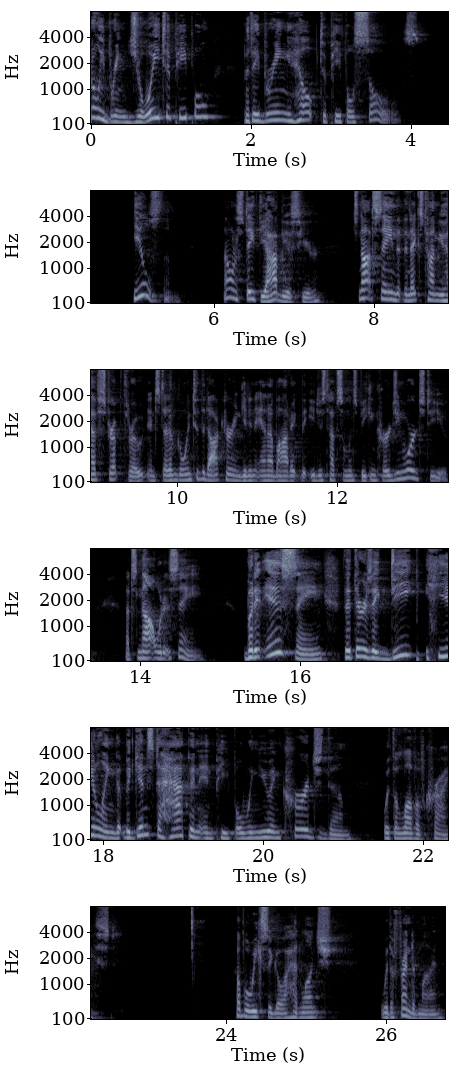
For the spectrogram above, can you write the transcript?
only bring joy to people, but they bring help to people's souls, heals them. I want to state the obvious here. It's not saying that the next time you have strep throat, instead of going to the doctor and getting an antibiotic, that you just have someone speak encouraging words to you. That's not what it's saying. But it is saying that there is a deep healing that begins to happen in people when you encourage them with the love of Christ. A couple weeks ago, I had lunch with a friend of mine.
